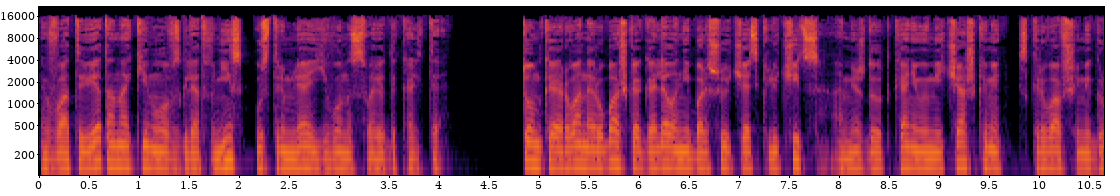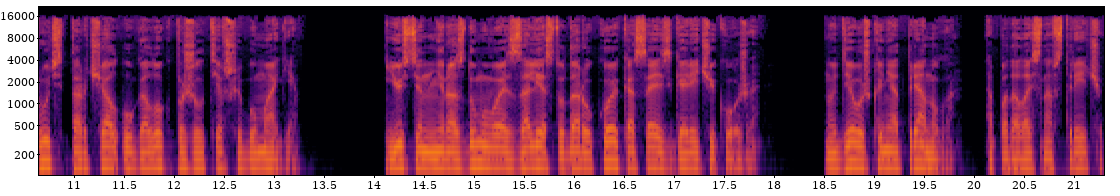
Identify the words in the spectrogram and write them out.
В ответ она кинула взгляд вниз, устремляя его на свое декольте. Тонкая рваная рубашка оголяла небольшую часть ключиц, а между тканевыми чашками, скрывавшими грудь, торчал уголок пожелтевшей бумаги. Юстин, не раздумывая, залез туда рукой, касаясь горячей кожи. Но девушка не отпрянула, а подалась навстречу.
